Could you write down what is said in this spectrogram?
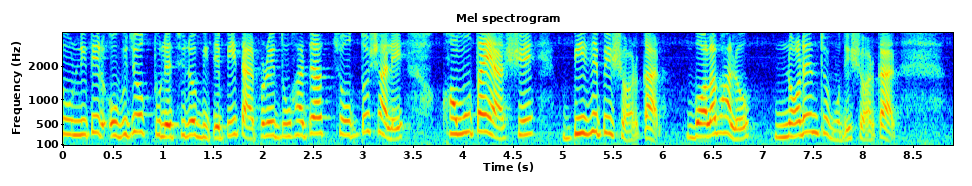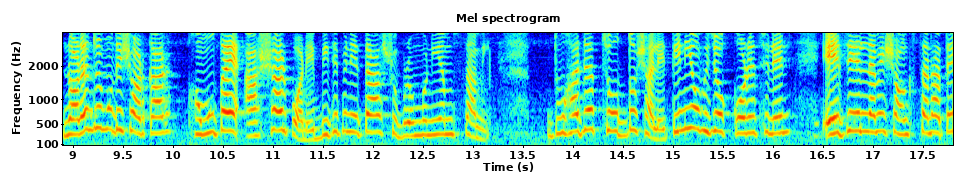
দুর্নীতির অভিযোগ তুলেছিল বিজেপি, তারপরে দু হাজার চোদ্দ সালে ক্ষমতায় আসে বিজেপি সরকার। বলা ভালো, নরেন্দ্র মোদী সরকার। নরেন্দ্র মোদী সরকার ক্ষমতায় আসার পরে বিজেপি নেতা সুব্রমণিয়াম স্বামী দু হাজার চোদ্দ সালে তিনি অভিযোগ করেছিলেন এজেএল নামে সংস্থার হাতে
